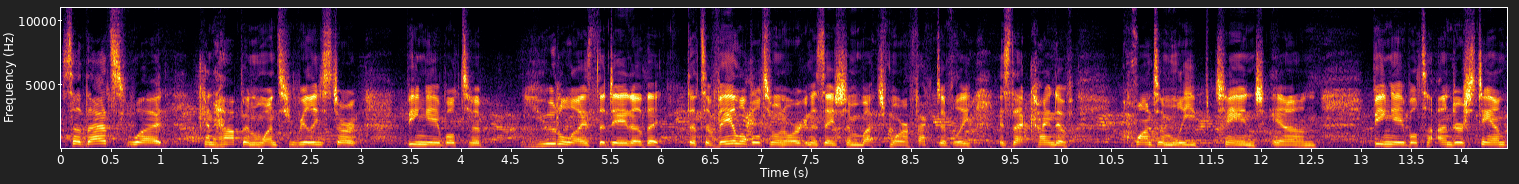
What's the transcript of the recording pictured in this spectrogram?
So that's what can happen once you really start being able to utilize the data that, that's available to an organization much more effectively is that kind of quantum leap change in being able to understand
